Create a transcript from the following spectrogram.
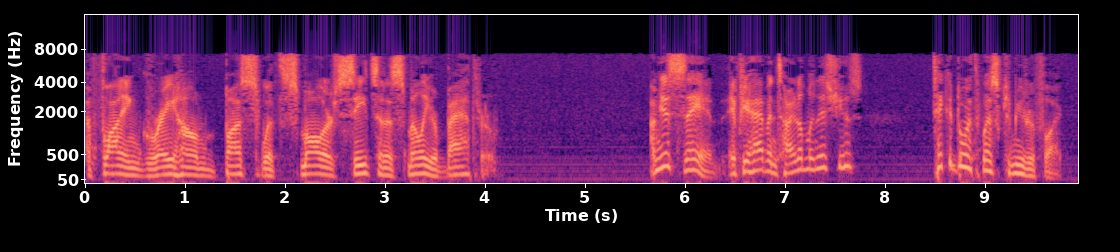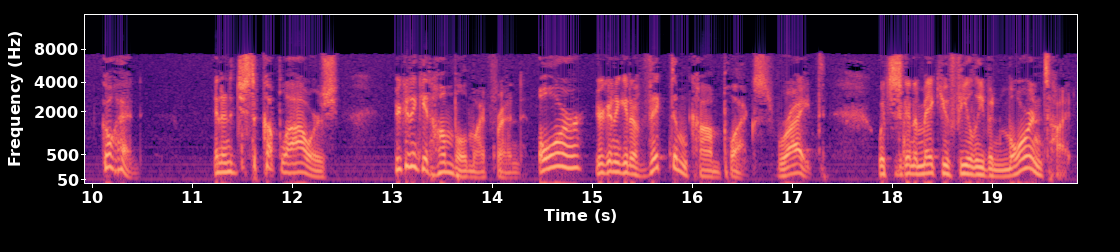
a flying Greyhound bus with smaller seats and a smellier bathroom. I'm just saying, if you have entitlement issues, take a Northwest commuter flight. Go ahead. And in just a couple hours, you're going to get humble, my friend. Or you're going to get a victim complex, right? Which is going to make you feel even more entitled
